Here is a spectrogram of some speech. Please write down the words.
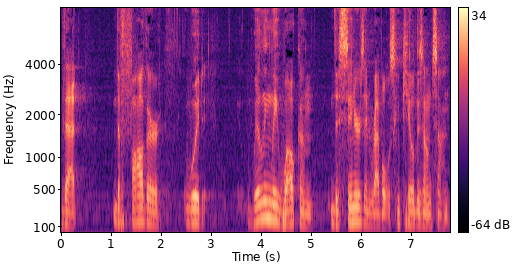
that the Father would willingly welcome the sinners and rebels who killed his own son.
